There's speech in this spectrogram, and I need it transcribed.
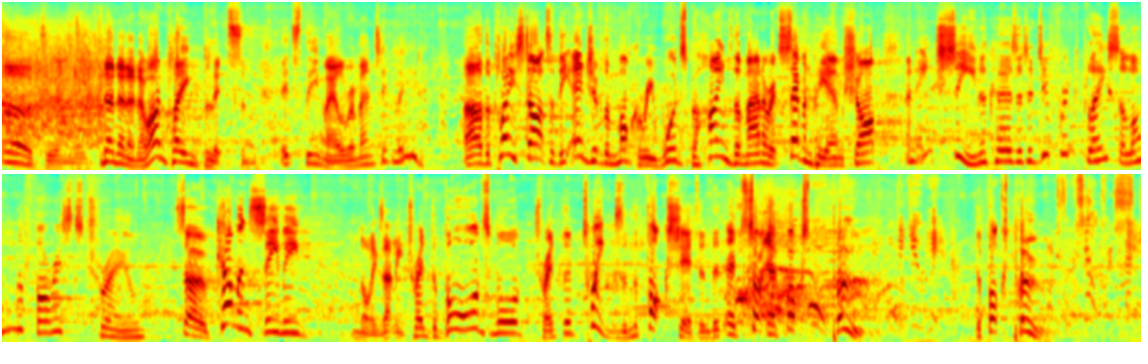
oh dear me. No, no, no, no. I'm playing Blitzen. It's the male romantic lead. Uh, the play starts at the edge of the Mockery Woods behind the manor at 7 pm sharp, and each scene occurs at a different place along the forest trail. So come and see me. Not exactly tread the boards, more tread the twigs and the fox shit and the. Uh, sorry, uh, fox poo. Did you hear that? The fox poo. Children say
